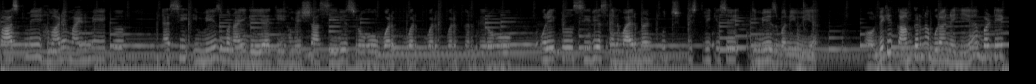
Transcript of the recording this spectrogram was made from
पास्ट में हमारे माइंड में एक ऐसी इमेज बनाई गई है कि हमेशा सीरियस रहो वर्क वर्क वर्क वर्क करते रहो और एक सीरियस एनवायरनमेंट कुछ इस तरीके से इमेज बनी हुई है। और देखिए, काम करना बुरा नहीं है बट एक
